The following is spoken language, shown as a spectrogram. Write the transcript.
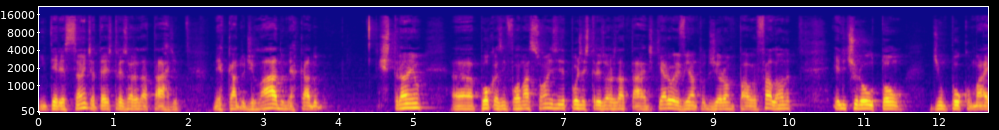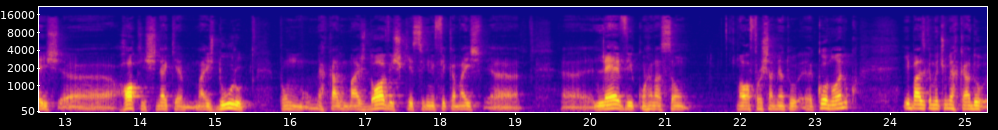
interessante, até as 3 horas da tarde, mercado de lado, mercado estranho, uh, poucas informações, e depois das três horas da tarde, que era o evento do Jerome Powell falando, ele tirou o tom de um pouco mais uh, né, que é mais duro, para um mercado mais dovish, que significa mais uh, uh, leve com relação ao afrouxamento econômico, e basicamente o mercado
